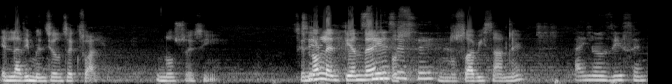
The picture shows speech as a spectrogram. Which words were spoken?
la dimensión sexual. No sé si si no la entienden, pues nos avisan, ¿eh? Ahí nos dicen.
